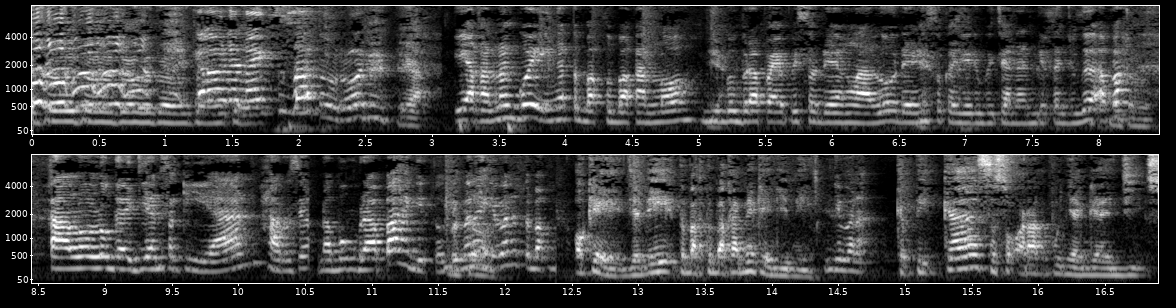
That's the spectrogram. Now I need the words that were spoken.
betul betul betul betul, betul, kalau udah naik susah turun Ya. Iya karena gue inget tebak-tebakan lo di Ya. beberapa episode yang lalu dan ini suka jadi bercandaan kita juga apa kalau lo gajian sekian harusnya nabung berapa gitu gimana Betul. gimana tebak Oke, jadi tebak-tebakannya kayak gini. gimana Ketika seseorang punya gaji 10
